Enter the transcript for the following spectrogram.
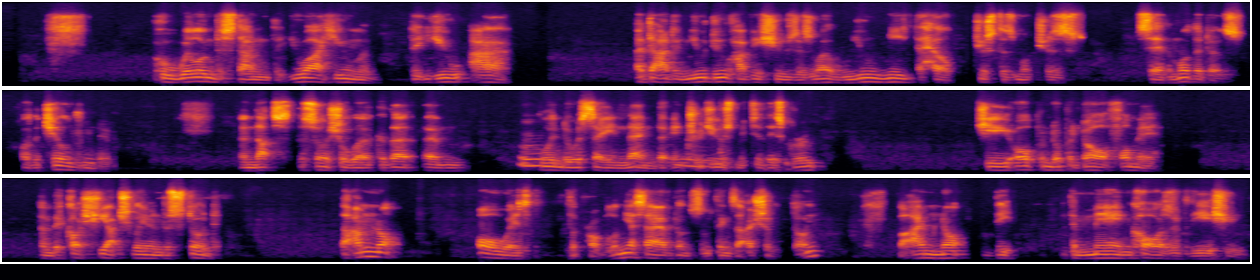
who will understand that you are human, that you are a dad and you do have issues as well, and you need the help just as much as say the mother does or the children do. And that's the social worker that um, mm. Linda was saying then that introduced mm. me to this group. She opened up a door for me. And because she actually understood that I'm not always the problem. Yes, I have done some things that I should have done, but I'm not the the main cause of the issue.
